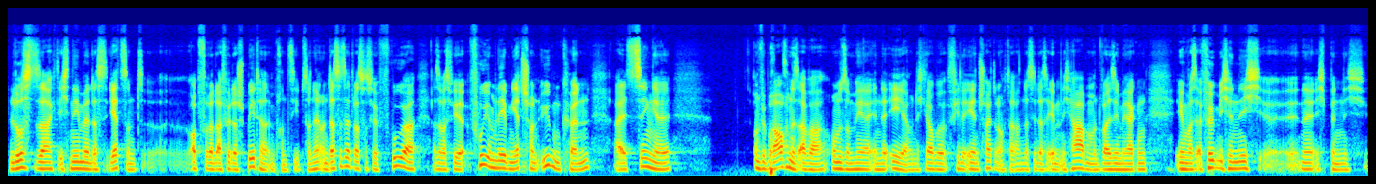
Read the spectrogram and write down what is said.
Lust sagt, ich nehme das jetzt und äh, opfere dafür das später im Prinzip. So, ne? Und das ist etwas, was wir früher, also was wir früh im Leben jetzt schon üben können als Single, und wir brauchen es aber umso mehr in der Ehe. Und ich glaube, viele Ehen scheitern auch daran, dass sie das eben nicht haben und weil sie merken, irgendwas erfüllt mich hier nicht, äh, ne, ich bin nicht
